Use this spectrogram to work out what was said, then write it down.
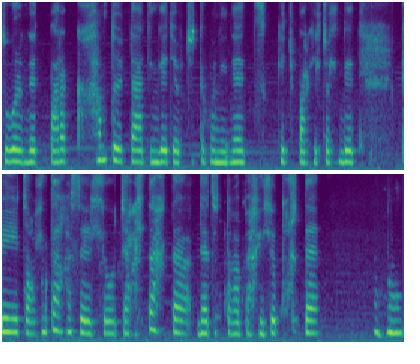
зүгээр ингээд баг хамт удаад ингээд явж идэг хүнийг найз гэж баг хэлж болно. Тэгээд би зовлонтой хахасаа илүү жаргалтай хахтай найзуудтайгаа байх илүү дуртай. Аа.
